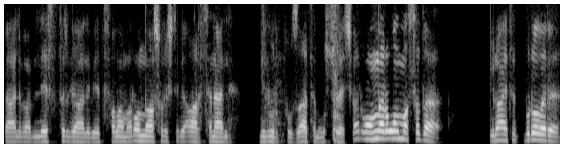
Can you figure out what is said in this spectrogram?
galiba Leicester galibiyeti falan var. Ondan sonra işte bir Arsenal, Liverpool zaten o süreç var. Onlar olmasa da United buraları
